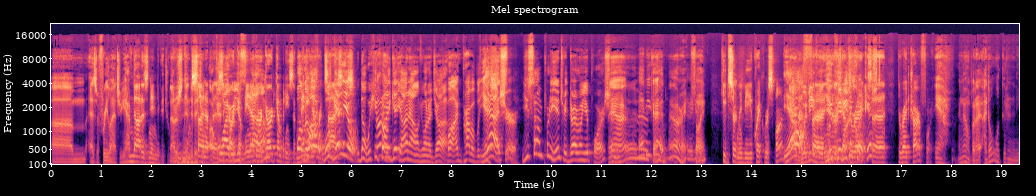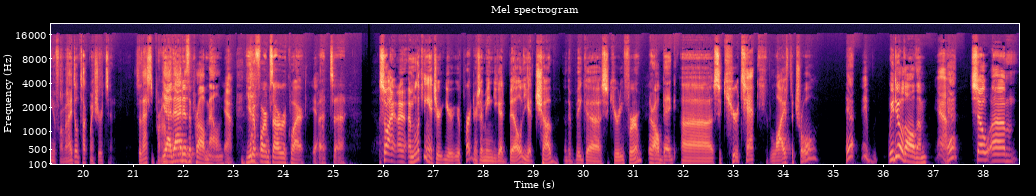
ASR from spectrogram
um, as a freelancer. You have Not as an individual. Not as an can individual. sign up Okay. as a Why guard company. Now, there are guard companies of Well, many no, different we'll sizes. get you. No, we can No, probably no. get you on Alan if you want a job. Well, I'm probably yes, it's- sure. You sound pretty interesting. Driving on your Porsche. Yeah, and that'd be okay. good. All right, That'd be fine. He'd certainly be a quick response. Yeah, would be uh, you You could be the the right, quickest. uh, the right car for it. Yeah, I know, but I, I don't look good in a uniform, and I don't tuck my shirts in. So that's the problem. Yeah, that is a problem, Alan. Yeah. Uniforms are required. Yeah. But uh, So I, I, I'm looking at your, your your partners. I mean, you got Bell, you got Chubb, another big uh, security firm, They're all big. uh, Secure Tech, Live Patrol. Yeah. Hey, We deal with all of them. yeah. Yeah. So um,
